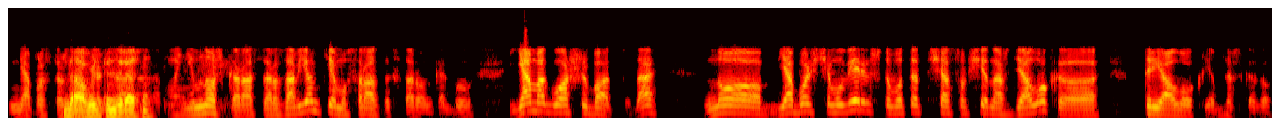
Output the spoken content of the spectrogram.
Я просто ждал, да, будет интересно. Мы немножко раз, разовьем тему с разных сторон, как бы. Я могу ошибаться, да, но я больше чем уверен, что вот это сейчас вообще наш диалог, э, триалог, я бы даже сказал,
